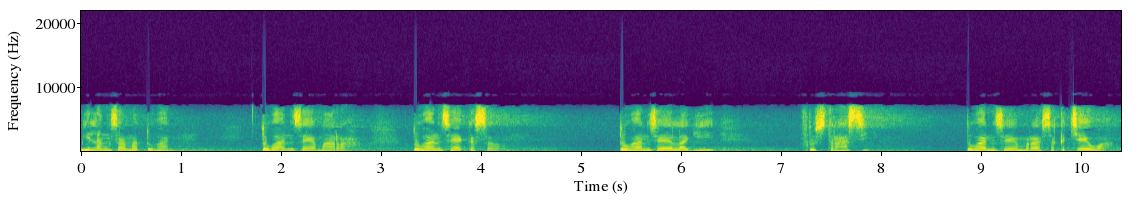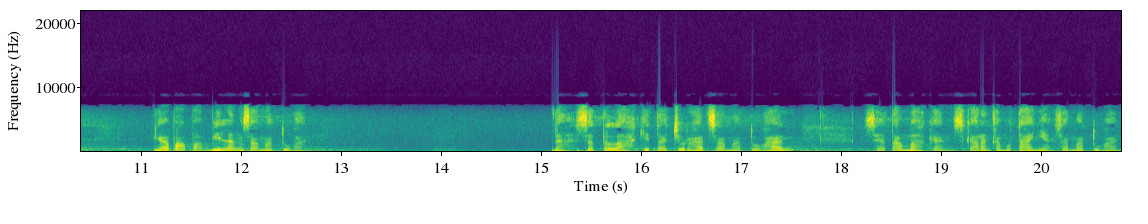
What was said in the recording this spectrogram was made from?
bilang sama Tuhan. Tuhan saya marah, Tuhan saya kesel, Tuhan saya lagi frustrasi, Tuhan saya merasa kecewa. Nggak apa-apa, bilang sama Tuhan. Nah, setelah kita curhat sama Tuhan, saya tambahkan, sekarang kamu tanya sama Tuhan.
